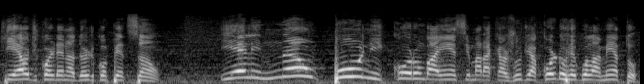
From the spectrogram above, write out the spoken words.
que é o de coordenador de competição, e ele não pune Corumbaense e Maracaju de acordo com o regulamento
